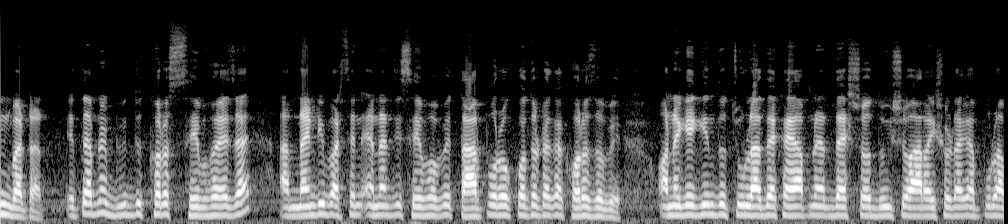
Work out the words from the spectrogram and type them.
ইনভার্টার এতে আপনার বিদ্যুৎ খরচ সেভ হয়ে যায়। আর নাইনটি পার্সেন্ট এনার্জি সেভ হবে, তারপরও কত টাকা খরচ হবে? অনেকে কিন্তু চুলা দেখায় আপনার দেড়শো, দুইশো, আড়াইশো টাকা পুরো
